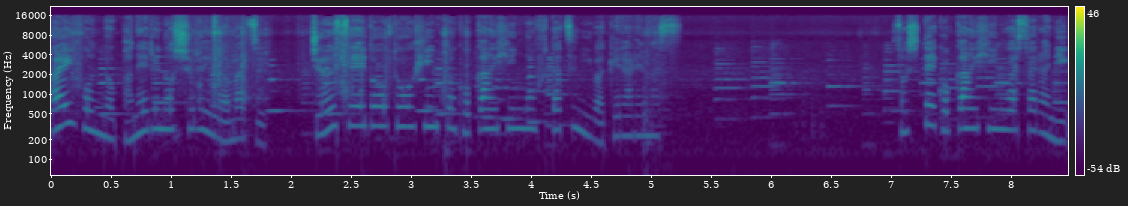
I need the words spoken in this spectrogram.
iPhone のパネルの種類はまず、純正同等品と互換品の2つに分けられます。そして互換品はさらに、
